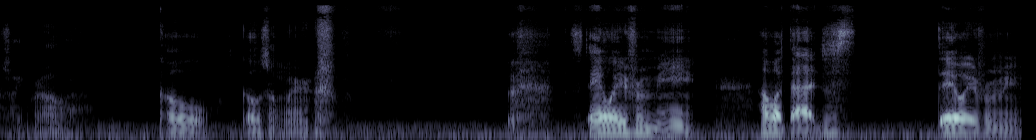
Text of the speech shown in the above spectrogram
it's like, bro, go go somewhere. stay away from me. How about that? Just stay away from me.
